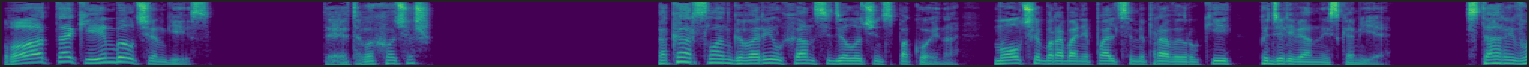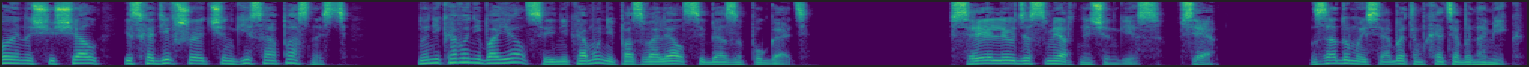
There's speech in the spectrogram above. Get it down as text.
«Вот таким был Чингис». «Ты этого хочешь?» Пока Арслан говорил, хан сидел очень спокойно, молча барабаня пальцами правой руки по деревянной скамье. Старый воин ощущал исходившую от Чингиса опасность, но никого не боялся и никому не позволял себя запугать. «Все люди смертны, Чингис, все. Задумайся об этом хотя бы на миг.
